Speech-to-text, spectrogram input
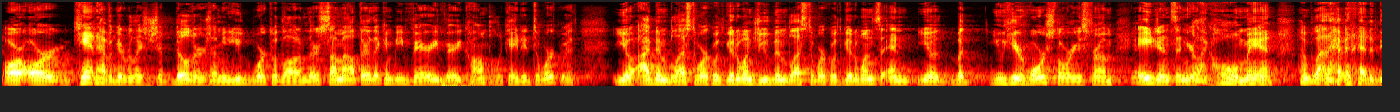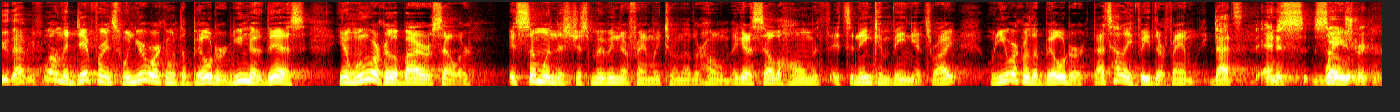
Or, or can't have a good relationship. Builders, I mean, you've worked with a lot of them. There's some out there that can be very, very complicated to work with. You know, I've been blessed to work with good ones. You've been blessed to work with good ones, and you know, but you hear horror stories from agents, and you're like, oh man, I'm glad I haven't had to do that before. Well, and the difference when you're working with a builder, you know this, you know, when we work with a buyer or seller, is someone that's just moving their family to another home. They got to sell the home. It's, it's an inconvenience, right? When you work with a builder, that's how they feed their family. That's and it's So- way stricter.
